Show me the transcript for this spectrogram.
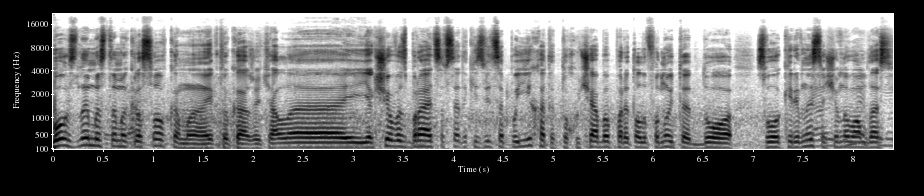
Бог з ними з тими кросовками, як то кажуть. Але якщо ви збираєтеся все-таки звідси поїхати, то хоча б перетелефонуйте до свого керівництва, що воно вам дасть.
